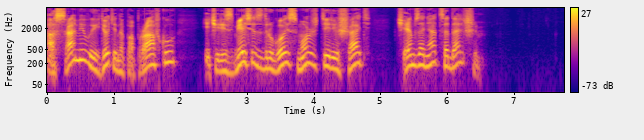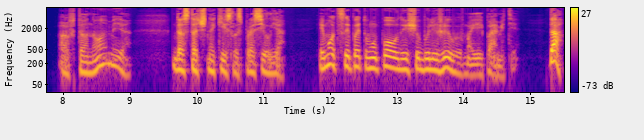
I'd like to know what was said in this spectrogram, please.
А сами вы идете на поправку и через месяц-другой сможете решать, чем заняться дальше? Автономия? Достаточно кисло спросил я. Эмоции по этому поводу еще были живы в моей памяти. Да,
